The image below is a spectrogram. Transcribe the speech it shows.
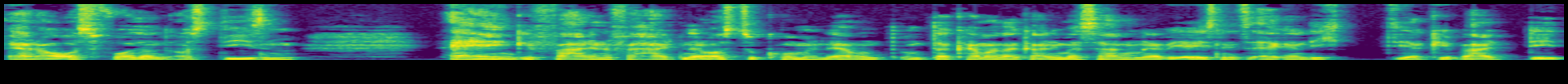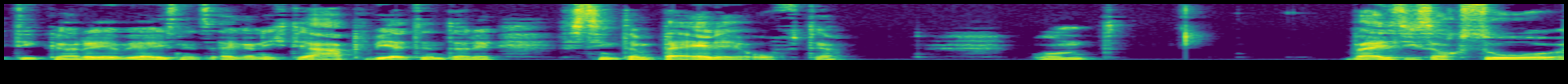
herausfordernd, aus diesem eingefahrenen Verhalten herauszukommen. Ja? Und, und da kann man dann gar nicht mehr sagen, na, wer ist denn jetzt eigentlich der Gewalttätigere, wer ist denn jetzt eigentlich der Abwertendere. Das sind dann beide oft. Ja? Und, weil es sich auch so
